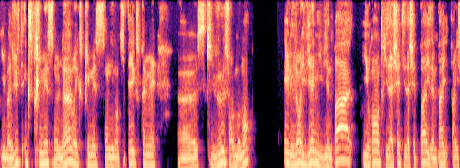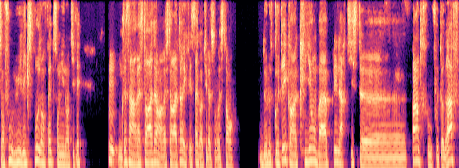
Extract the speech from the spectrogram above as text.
Il va juste exprimer son œuvre, exprimer son identité, exprimer euh, ce qu'il veut sur le moment. Et les gens, ils viennent, ils viennent pas, ils rentrent, ils achètent, ils achètent pas, ils aiment pas. Enfin, ils s'en foutent. Lui, il expose en fait son identité. Hmm. Donc ça, c'est un restaurateur. Un restaurateur, il fait ça quand il a son restaurant. De l'autre côté, quand un client va appeler l'artiste euh, peintre ou photographe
